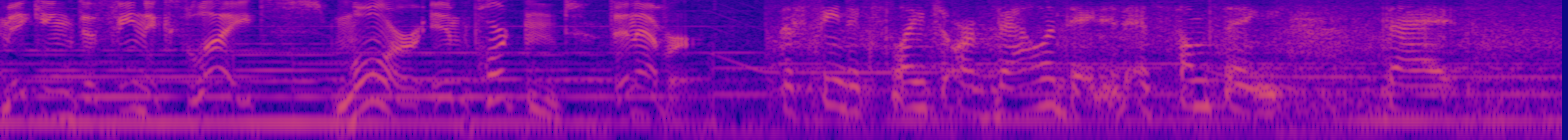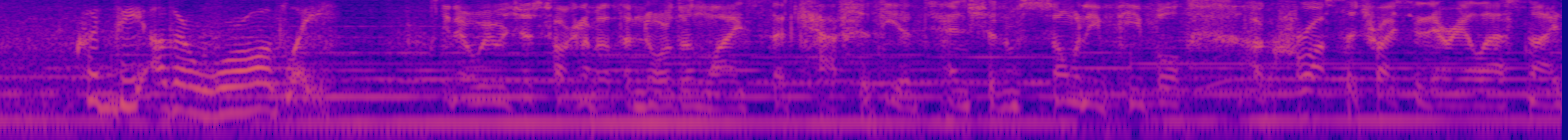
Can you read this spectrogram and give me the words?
making the Phoenix Lights more important than ever. The Phoenix Lights are validated as something that could be otherworldly. You know, we were just talking about the northern lights that captured the attention of so many people across the tri state area last night.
